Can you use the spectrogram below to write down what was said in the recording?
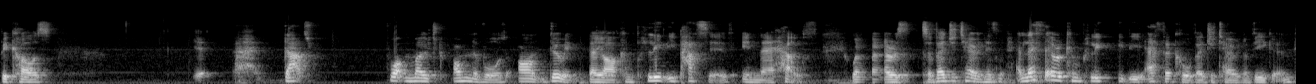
because it, that's what most omnivores aren't doing. They are completely passive in their health. Whereas a vegetarian is, unless they're a completely ethical vegetarian or vegan,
